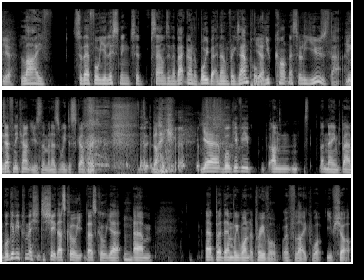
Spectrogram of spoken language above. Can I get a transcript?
Yeah. live, so therefore you're listening to sounds in the background of Boy Better Know, for example, Yeah. but you can't necessarily use that. You definitely can't use them. And as we discovered, th- like, yeah, we'll give you un- unnamed band. We'll give you permission to shoot. That's cool. That's cool. Yeah. Mm. Um, uh, but then we want approval of like what you've shot.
